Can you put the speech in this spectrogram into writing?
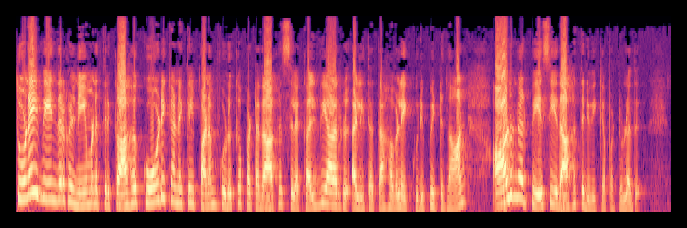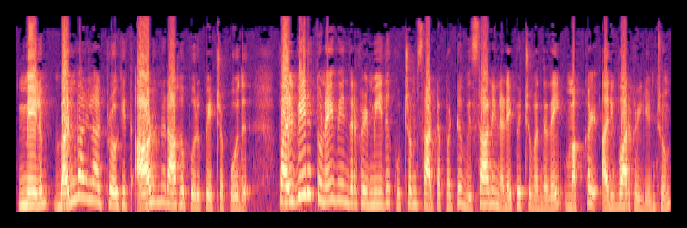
துணைவேந்தர்கள் நியமனத்திற்காக கோடிக்கணக்கில் பணம் கொடுக்கப்பட்டதாக சில கல்வியாளர்கள் அளித்த தகவலை குறிப்பிட்டுதான் ஆளுநர் பேசியதாக தெரிவிக்கப்பட்டுள்ளது. மேலும் பன்வாரிலால் புரோஹித் ஆளுநராக பொறுப்பேற்ற போது பல்வேறு துணைவேந்தர்கள் மீது குற்றம் சாட்டப்பட்டு விசாரணை நடைபெற்று வந்ததை மக்கள் அறிவார்கள் என்றும்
